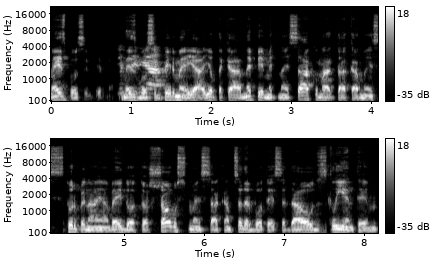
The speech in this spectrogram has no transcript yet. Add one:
Mēs būsim pirmie. Mēs būsim pirmie, jā, jo tā kā nepiemetnēja sākumā, tā kā mēs turpinājām veidot tos šovus, mēs sākām sadarboties ar daudz klientiem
